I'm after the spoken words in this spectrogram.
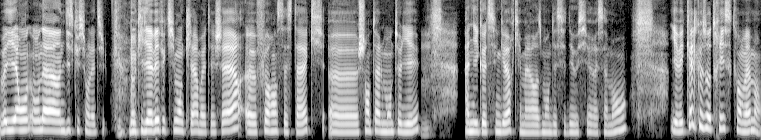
On, on a une discussion là-dessus. Donc, il y avait effectivement Claire Bretécher, euh, Florence Estac, euh, Chantal Montelier, Mm. Annie Gottsinger, qui est malheureusement décédée aussi récemment. Il y avait quelques autrices quand même,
